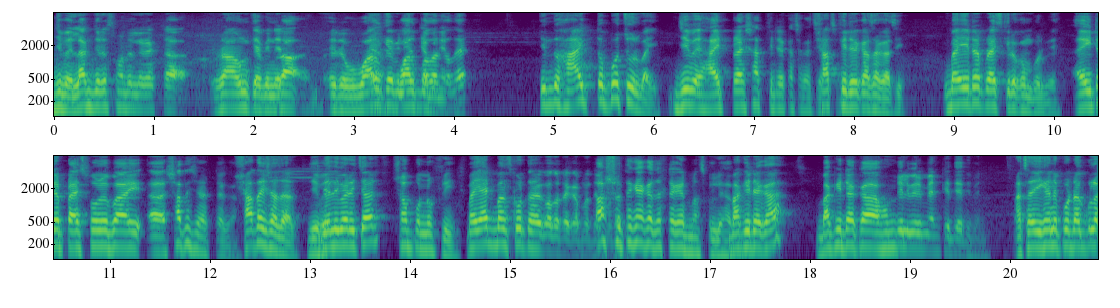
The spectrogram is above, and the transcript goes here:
জি ভাই লাক্সারিয়াস মডেলের একটা রাউন্ড ক্যাবিনেট ওয়াল ক্যাবিনেট বলা চলে। কিন্তু হাইট তো প্রচুর ভাই। জি ভাই হাইট প্রায় সাত ফিটের কাছাকাছি সাত ফিটের কাছাকাছি। ভাই এটার প্রাইস কীরকম পড়বে? এইটার প্রাইস পড়বে ভাই সাতাশ হাজার টাকা। সাতাইশ হাজার? ডেলিভারি চার্জ সম্পূর্ণ ফ্রি ভাই অ্যাডভান্স করতে হয় কত টাকা আপনাদের পাঁচশো থেকে এক হাজার টাকা অ্যাডভান্স করলে হবে। বাকি টাকা? বাকি টাকা হোম ডেলিভারি ম্যানকে দিয়ে দিবেন। আচ্ছা এখানে প্রোডাক্টগুলো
